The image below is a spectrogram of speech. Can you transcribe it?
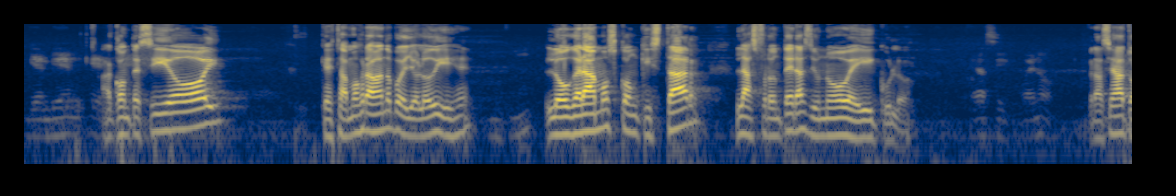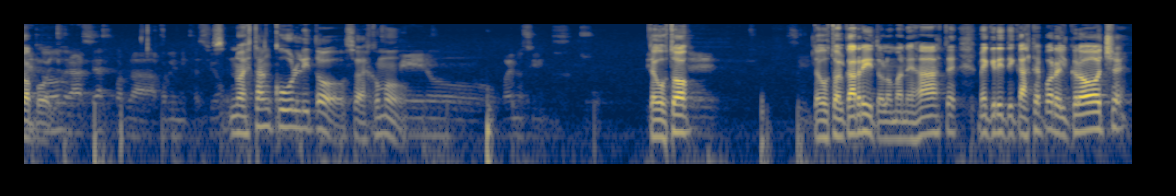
Bien, bien. Acontecido hoy, que estamos grabando porque yo lo dije, logramos conquistar las fronteras de un nuevo vehículo. así. Bueno. Gracias a tu apoyo. todo, Gracias por la, por la invitación. No es tan cool y todo, o sea, es como... Pero, bueno, sí. ¿Te gustó? Eh, sí. ¿Te gustó el carrito? ¿Lo manejaste? ¿Me criticaste por el croche?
